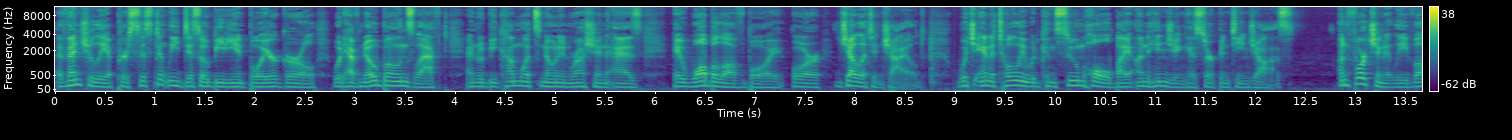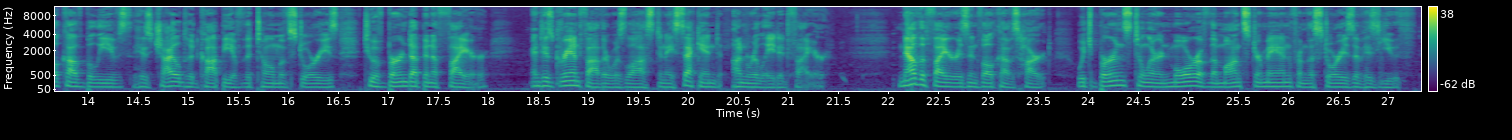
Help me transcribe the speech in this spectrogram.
Eventually, a persistently disobedient boy or girl would have no bones left and would become what's known in Russian as a Wobolov boy or gelatin child, which Anatoly would consume whole by unhinging his serpentine jaws. Unfortunately, Volkov believes his childhood copy of the Tome of Stories to have burned up in a fire, and his grandfather was lost in a second, unrelated fire. Now the fire is in Volkov's heart, which burns to learn more of the monster man from the stories of his youth.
